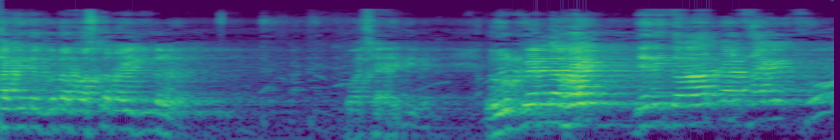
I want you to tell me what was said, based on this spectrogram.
থাকে তো গোটা বস্তাটাই কি করবে পচাই দিবে উঠবেন না ভাই যদি দরকার থাকে খুব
